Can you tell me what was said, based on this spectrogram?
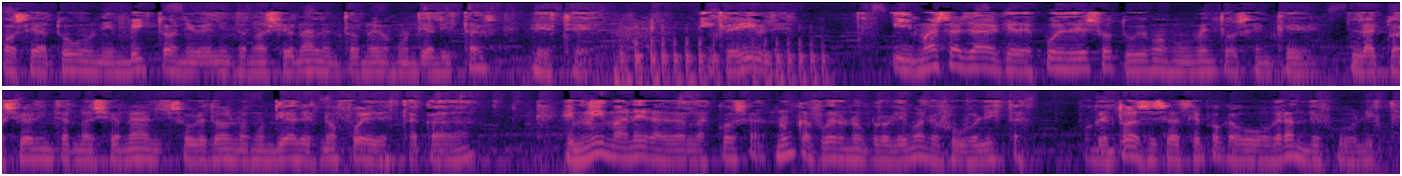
O sea, tuvo un invicto a nivel internacional en torneos mundialistas este, increíble. Y más allá de que después de eso tuvimos momentos en que la actuación internacional, sobre todo en los mundiales, no fue destacada, en mi manera de ver las cosas, nunca fueron un problema los futbolistas, porque en todas esas épocas hubo grandes futbolistas.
